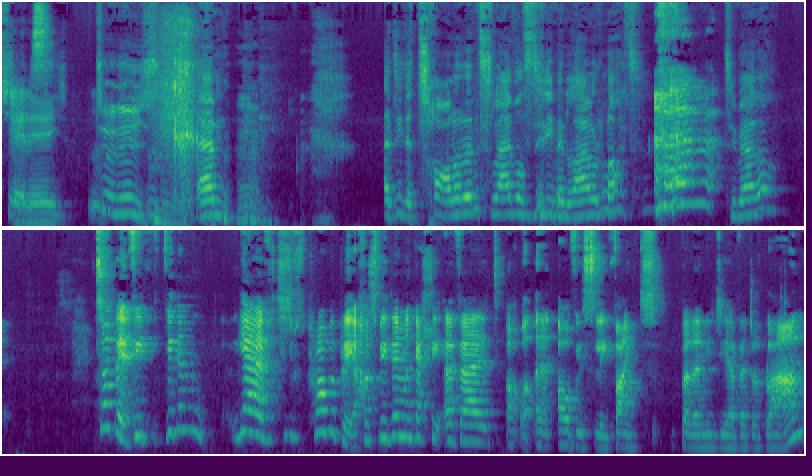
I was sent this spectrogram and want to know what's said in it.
Cheers. Cheers. Mm. um, ydy the tolerance levels wedi mynd lawr lot? Um, Ti'n meddwl? So be, fi, fi ddim... Yeah, probably, achos fi ddim yn gallu yfed, oh, well, obviously, faint byddwn ni wedi yfed o'r blaen.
